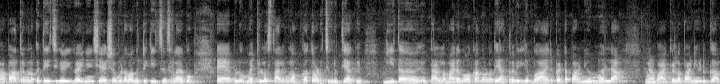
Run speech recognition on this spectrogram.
ആ പാത്രങ്ങളൊക്കെ തേച്ച് കഴുകി കഴിഞ്ഞതിന് ശേഷം ഇവിടെ വന്നിട്ട് കിച്ചൺ സ്ലാബും ടേബിളും മറ്റുള്ള സ്ഥലങ്ങളൊക്കെ തുടച്ച് വൃത്തിയാക്ക്. ഈ തള്ളമാരെ നോക്കാന്നുള്ളത് അത്ര വലിയ ഭാരപ്പെട്ട പണിയൊന്നുമല്ല. ഞാൻ ബാക്കിയുള്ള പണി എടുക്കാം.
